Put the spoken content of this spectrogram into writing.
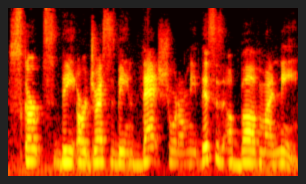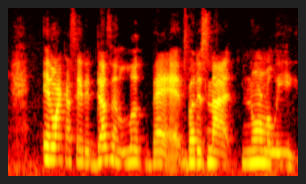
skirts being or dresses being that short on me. This is above my knee. And like I said, it doesn't look bad, but it's not normally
